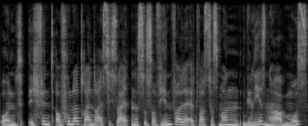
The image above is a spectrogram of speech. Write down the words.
Und ich finde, auf 133 Seiten ist es auf jeden Fall etwas, das man gelesen haben muss,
